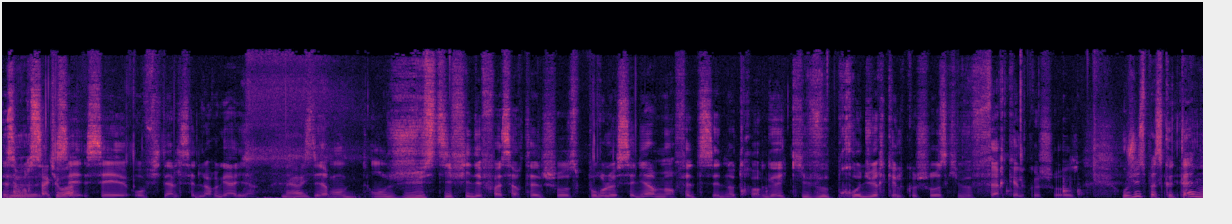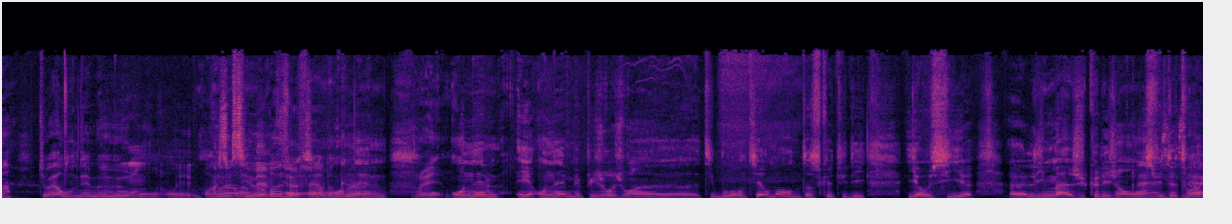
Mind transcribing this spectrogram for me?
C'est Euh, pour ça que c'est- au final, c'est de l'orgueil. hein. Ben oui. C'est-à-dire, on, on justifie des fois certaines choses pour le Seigneur, mais en fait, c'est notre orgueil qui veut produire quelque chose, qui veut faire quelque chose. Ou juste parce que t'aimes. hein. Tu vois, on aime. Ou euh, on- on, oui, on parce est aussi heureux de faire le faire. on, donc, on euh, aime, Oui. on, on aime et on aime et puis je rejoins euh, Thibault entièrement dans ce que tu dis. Il y a aussi euh, euh, l'image que les gens ont Ouais, ensuite de toi.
